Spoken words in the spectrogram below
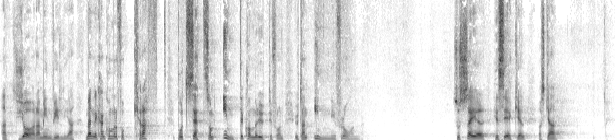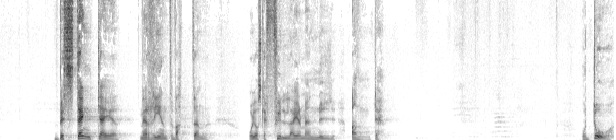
att göra min vilja. Människan kommer att få kraft på ett sätt som inte kommer utifrån, utan inifrån. Så säger Hesekiel, jag ska bestänka er med rent vatten och jag ska fylla er med en ny ande. Och då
